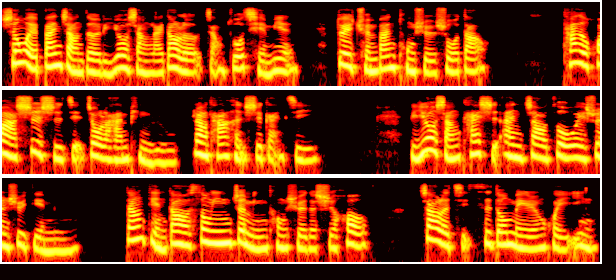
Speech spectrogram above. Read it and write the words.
身为班长的李佑祥来到了讲桌前面，对全班同学说道：“他的话适时解救了韩品如，让他很是感激。”李佑祥开始按照座位顺序点名，当点到宋英这名同学的时候，叫了几次都没人回应。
